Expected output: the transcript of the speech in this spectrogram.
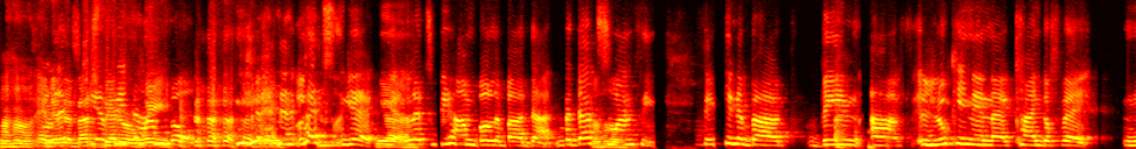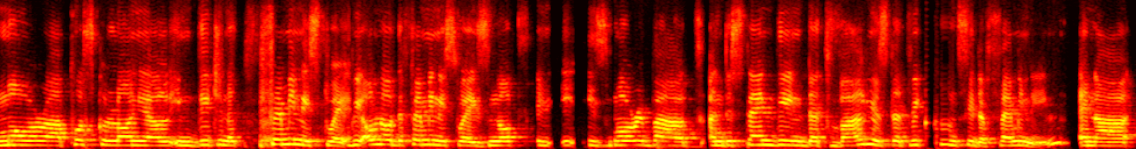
Uh-huh. And in a much better way. yeah, let's yeah, yeah, yeah, let's be humble about that. But that's uh-huh. one thing. Thinking about being uh, looking in a kind of a more uh, post-colonial indigenous feminist way we all know the feminist way is not is more about understanding that values that we consider feminine and are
